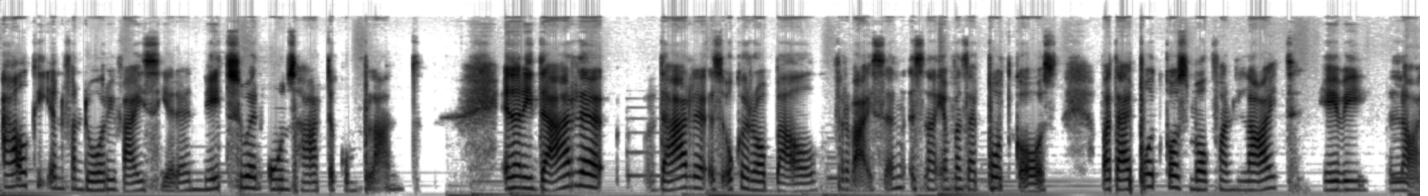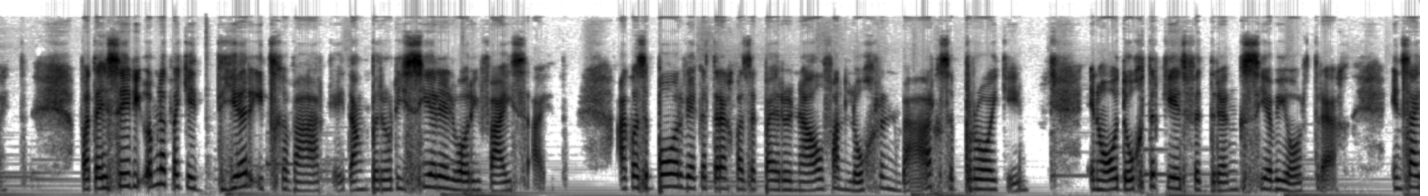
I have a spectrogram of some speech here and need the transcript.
elke een van daardie wyshede net so in ons harte kom plant. En dan die derde derde is ook 'n Rob Bell verwysing is na een van sy podcasts wat hy podcast maak van light heavy light. Wat hy sê die oomblik wat jy deur iets gewerk het, dan produseer jy daardie wysheid. Ek was 'n paar weke terug was ek by Ronel van Logrenberg se praatjie en haar dogtertjie het verdrink 7 jaar terug. En sy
